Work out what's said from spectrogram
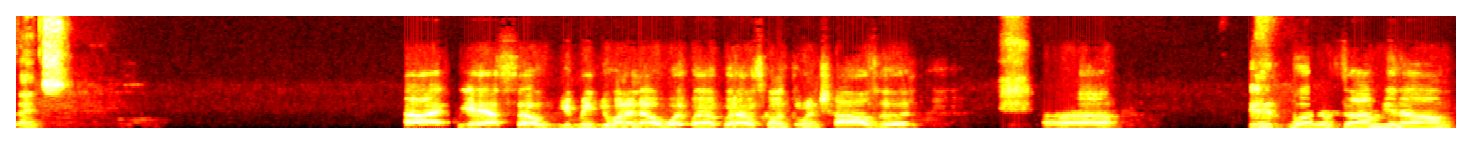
Thanks. All right. Yeah. So you you want to know what what I was going through in childhood? Uh, it was, um, you know,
